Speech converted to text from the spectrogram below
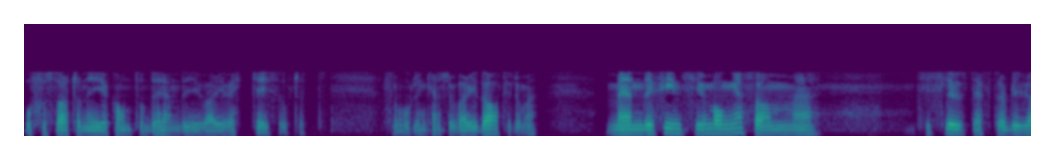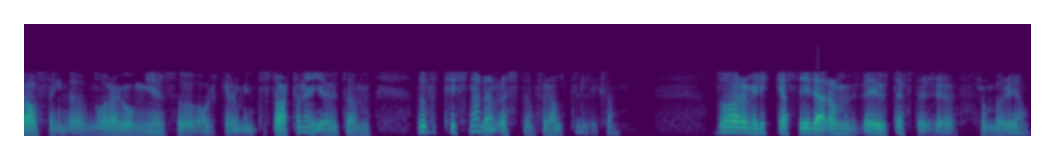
och får starta nya konton. Det händer ju varje vecka i stort sett. Förmodligen kanske varje dag till och med. Men det finns ju många som eh, till slut efter att ha blivit avstängda några gånger så orkar de inte starta nya utan då tystnar den rösten för alltid liksom. Då har de ju lyckats. Det är där de är ute efter eh, från början.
